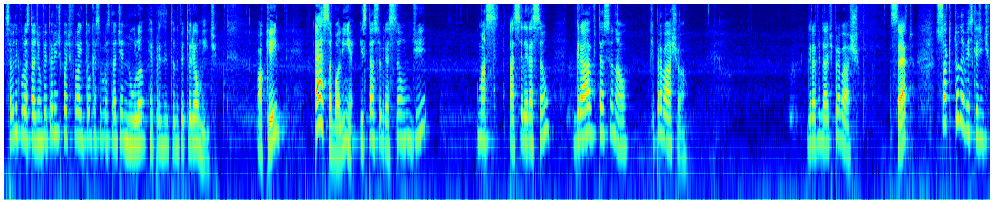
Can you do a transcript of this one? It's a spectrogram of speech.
Sabendo que a velocidade é um vetor, a gente pode falar então que essa velocidade é nula, representando vetorialmente. Ok? Essa bolinha está sob ação de uma aceleração gravitacional, aqui para baixo, ó. Gravidade para baixo, certo? Só que toda vez que a gente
